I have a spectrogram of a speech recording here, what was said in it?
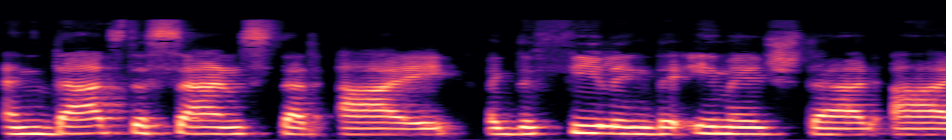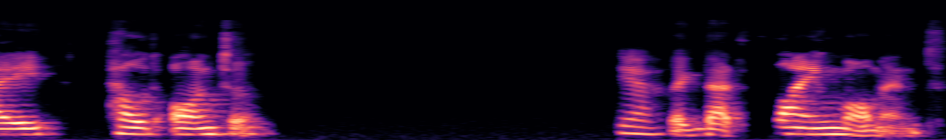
And that's the sense that I, like the feeling, the image that I held onto, Yeah. like that flying moment.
